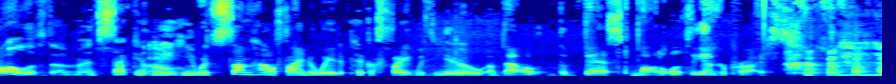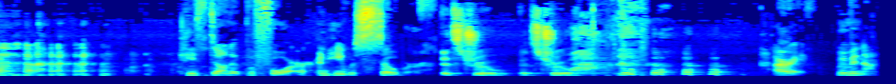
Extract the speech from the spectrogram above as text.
all of them and secondly Oh. he would somehow find a way to pick a fight with you about the best model of the Enterprise. He's done it before and he was sober. It's true. It's true. All right, moving on.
